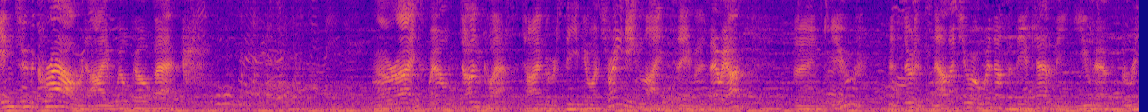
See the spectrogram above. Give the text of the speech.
into the crowd I will go back. All right, well done, class. Time to receive your training lightsabers. There we are. Thank you. And students, now that you are with us at the academy, you have three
